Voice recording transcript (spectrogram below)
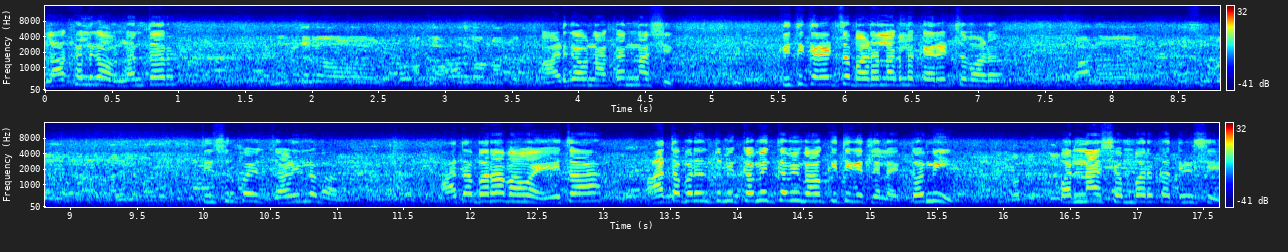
लाखलगाव नंतर? आडगाव नाका. आडगाव नाका नाशिक. किती कॅरेटचं भाडं लागलं कॅरेटचं भाडं? तीस रुपये जाळीला भाव आता बरा भाव आहे. याचा आतापर्यंत तुम्ही कमीत कमी भाव किती घेतलेला आहे? कमी? पन्नास शंभर का दीडशे?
